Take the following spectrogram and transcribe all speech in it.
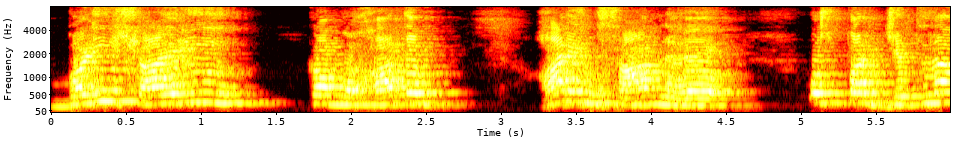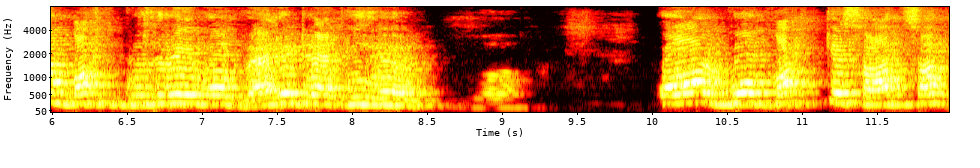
बड़ी शायरी का मुखातिब हर इंसान है, उस पर जितना वक्त गुजरे वो वैलिड रहती है। और वो वक्त के साथ साथ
